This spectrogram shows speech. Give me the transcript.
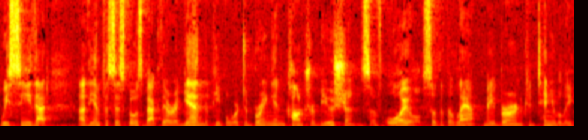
we see that uh, the emphasis goes back there again. The people were to bring in contributions of oil so that the lamp may burn continually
